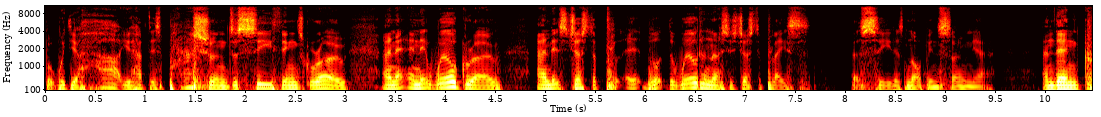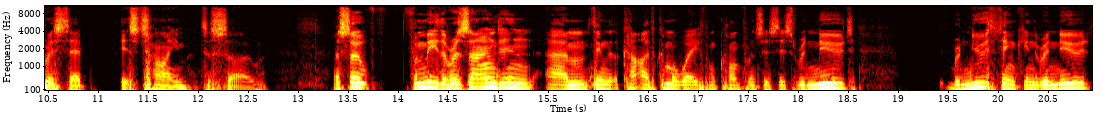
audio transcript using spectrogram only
But with your heart, you have this passion to see things grow, and, and it will grow. And it's just a pl- it, the wilderness is just a place that seed has not been sown yet. And then Chris said, it's time to sow. And so, for me, the resounding um, thing that I've come away from conferences is renewed, renewed thinking, renewed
